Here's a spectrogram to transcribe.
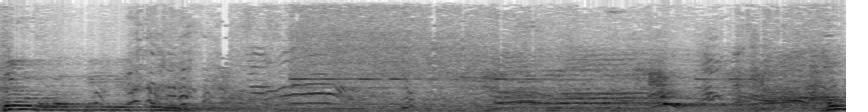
最后一首歌，天地飞，送给你。Hold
